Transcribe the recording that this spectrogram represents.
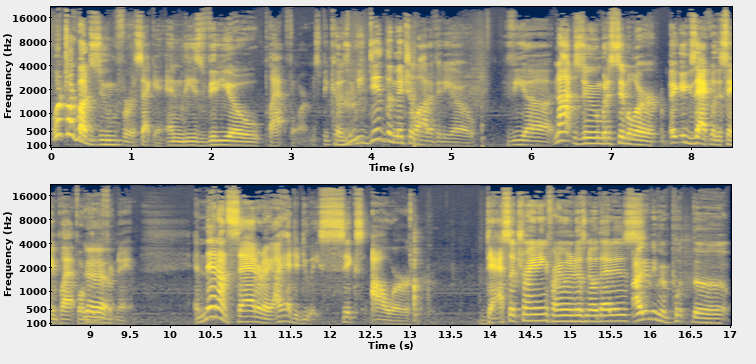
I want to talk about Zoom for a second and these video platforms because mm-hmm. we did the Michelada video via not Zoom, but a similar, exactly the same platform, with a different name. And then on Saturday, I had to do a six-hour DASA training. For anyone who doesn't know what that is, I didn't even put the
